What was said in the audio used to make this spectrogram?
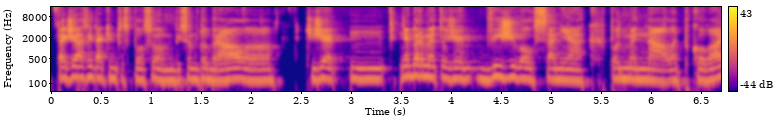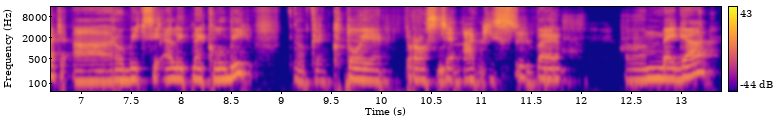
takže asi takýmto spôsobom by som to bral. e, Čiže mm, neberme to, že vyživou sa nejak poďme nálepkovať a robiť si elitné kluby, OK. kto je proste aký super uh, mega,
